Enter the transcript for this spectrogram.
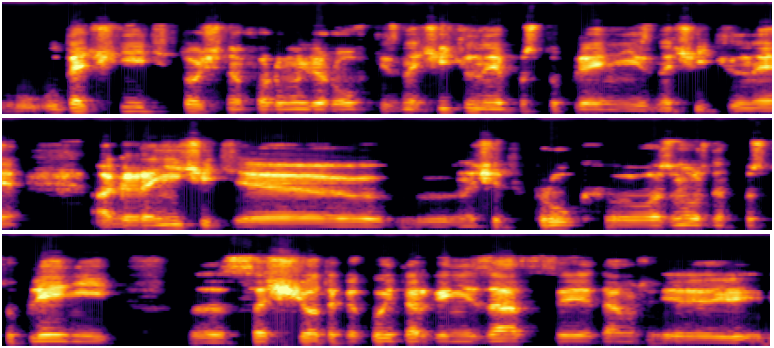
уточнить точно формулировки, значительные поступления, незначительные, ограничить э, значит, круг возможных поступлений э, со счета какой-то организации. Там, э,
